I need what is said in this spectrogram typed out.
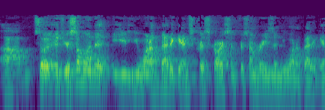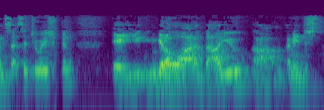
Um, so if you're someone that you, you want to bet against Chris Carson for some reason, you want to bet against that situation, it, you, you, can get a lot of value. Um, I mean, just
